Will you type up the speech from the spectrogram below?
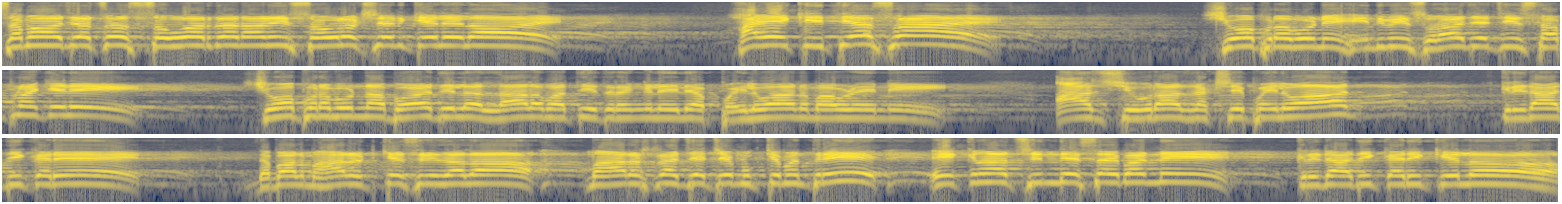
समाजाचं संवर्धन आणि संरक्षण केलेलं आहे. हा एक इतिहास आहे. शिवप्रभूने हिंदवी स्वराज्याची स्थापना केली. शिवप्रभूंना बळ दिलं लाल मातीत रंगलेल्या पैलवान मावळेने. आज शिवराज रक्षे पैलवान क्रीडा अधिकारी आहेत. डबाल महाराष्ट्र केसरी झाला. महाराष्ट्र राज्याचे मुख्यमंत्री एकनाथ शिंदे साहेबांनी. क्रीडा अधिकारी केलं.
